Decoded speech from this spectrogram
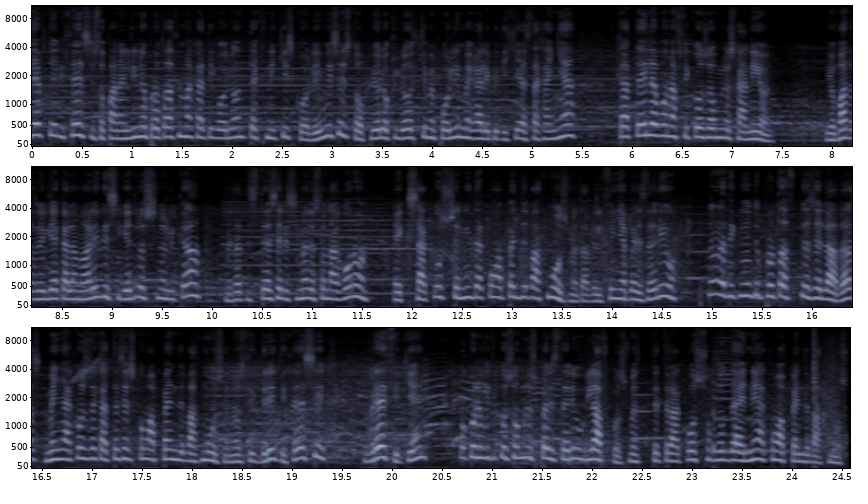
δεύτερη θέση στο Πανελλήνιο Πρωτάθλημα Κατηγοριών Τεχνικής Κολύμβησης, το οποίο ολοκληρώθηκε με πολύ μεγάλη επιτυχία στα Χανιά, κατέλαβε ο ναυτικός όμιλος Χανίων. Η ομάδα του Ηλία Καλαμαρίδη συγκέντρωσε συνολικά μετά τις 4 ημέρες των αγώνων 690,5 βαθμούς, με τα Δελφίνια Περιστερίου να αναδεικνύονται πρωταθλητές Ελλάδας με 914,5 βαθμούς, ενώ στην τρίτη θέση βρέθηκε ο κολυμβητικό όμιλος Περιστερίου Γλάφκος με 489,5 βαθμούς.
